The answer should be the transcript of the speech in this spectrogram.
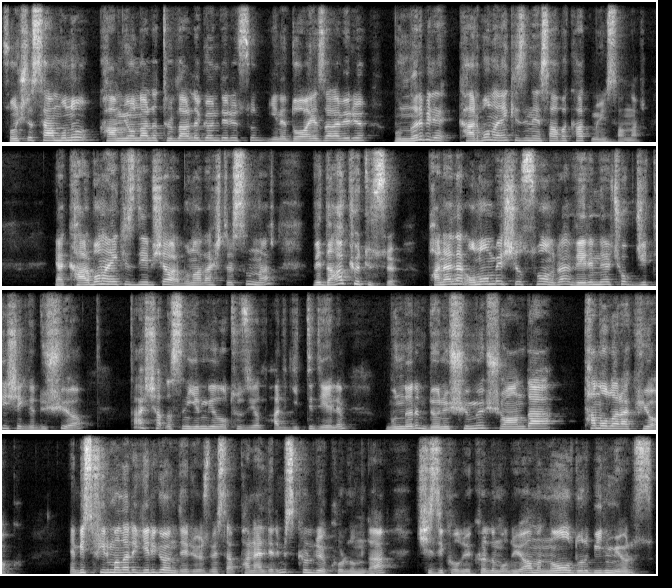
Sonuçta sen bunu kamyonlarla, tırlarla gönderiyorsun. Yine doğaya zarar veriyor. Bunları bile karbon ayak izini hesaba katmıyor insanlar. Yani karbon ayak izi diye bir şey var. Bunu araştırsınlar. Ve daha kötüsü paneller 10-15 yıl sonra verimleri çok ciddi şekilde düşüyor. Taş çatlasın 20 yıl 30 yıl hadi gitti diyelim. Bunların dönüşümü şu anda tam olarak yok. Ya biz firmaları geri gönderiyoruz. Mesela panellerimiz kırılıyor kurulumda. Çizik oluyor, kırılım oluyor ama ne olduğunu bilmiyoruz.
